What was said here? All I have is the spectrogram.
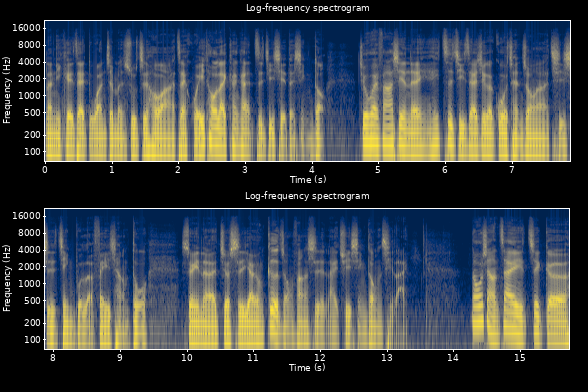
那你可以在读完整本书之后啊，再回头来看看自己写的行动，就会发现呢，诶，自己在这个过程中啊，其实进步了非常多。所以呢，就是要用各种方式来去行动起来。那我想，在这个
